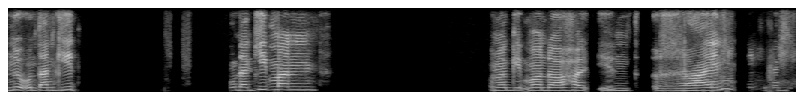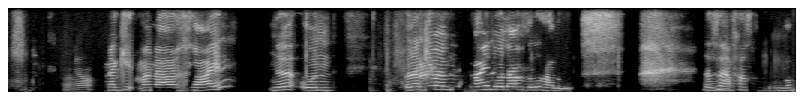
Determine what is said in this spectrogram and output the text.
ne, und dann geht, und dann geht man, und dann geht man da halt eben rein, Ja. und dann geht man da rein, ne, und, und dann geht man wieder rein und dann so, hallo. Das ist Ja. einfach so.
